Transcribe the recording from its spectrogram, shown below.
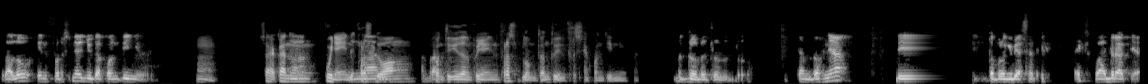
lalu inverse-nya juga continue. Saya kan Nah, punya inverse dengan doang, apa? kontinu dan punya inverse belum tentu inverse-nya kontinu. Betul betul betul. Contohnya di topologi biasa deh, X kuadrat ya.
